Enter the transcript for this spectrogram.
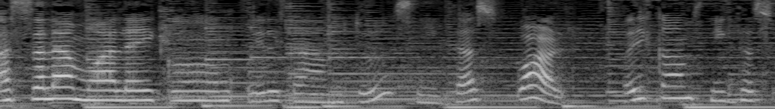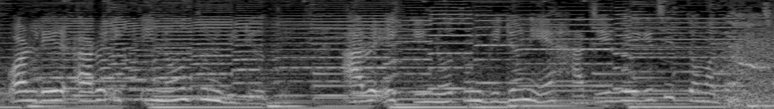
আসসালামু আলাইকুম welcome to Snigdha's world welcome Snigdha's ওয়ার্ল্ডের আরও একটি নতুন ভিডিওতে আরও একটি নতুন ভিডিও নিয়ে হাজির হয়ে গেছি তোমাদের কাছে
